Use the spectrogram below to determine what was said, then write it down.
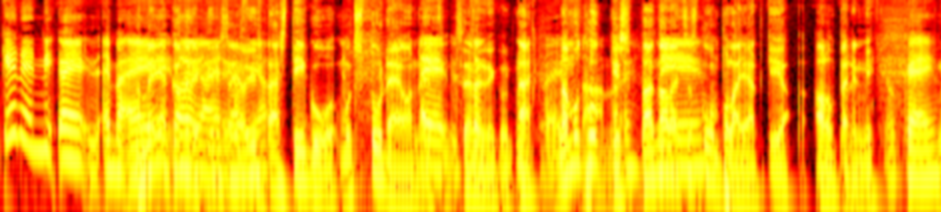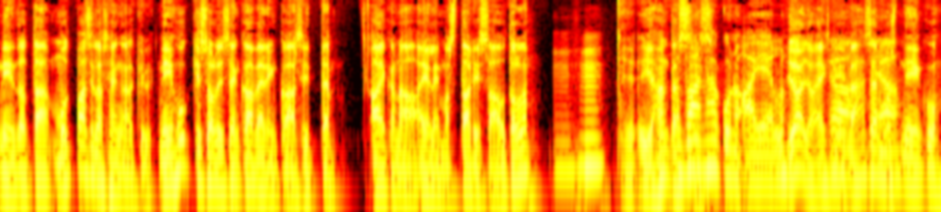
Kenen ni- ei, en mä, ei, No meidän ei, toi on kaveripiirissä ei ole yhtään stigua, mutta stude on. Ei, Et se to- on niin kuin näin. ei No mut saamari. hukkis, taitaa olla itse asiassa Niin. kumpulan jätkiä alun perin. Niin. Okay. niin tota, mut Pasilas hengalla kyllä. Niin hukkis oli sen kaverin kanssa sitten aikanaan ajelemassa stadisautolla. Mm-hmm. Ihan tässä Vanha siis, kun on ajellut. Joo, joo, eikö niin? Joo, Vähän semmoista joo. niin kuin,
